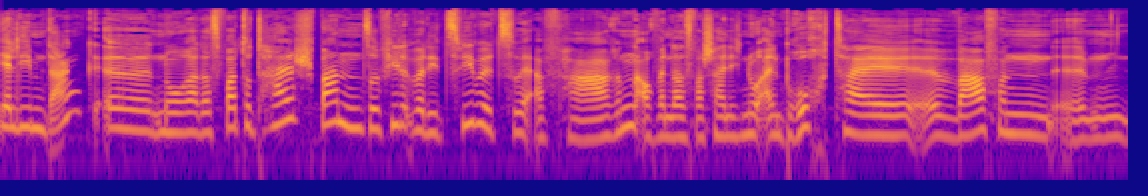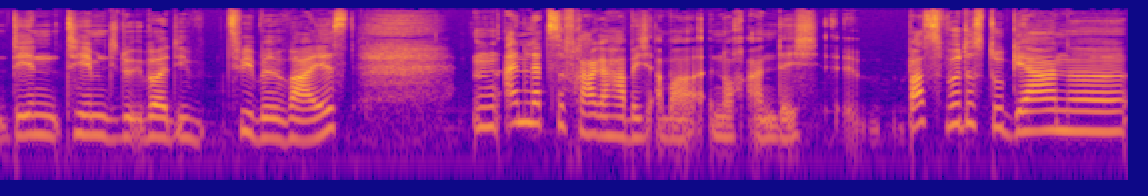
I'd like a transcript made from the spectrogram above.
Ja, lieben Dank, äh, Nora. Das war total spannend, so viel über die Zwiebel zu erfahren, auch wenn das wahrscheinlich nur ein Bruchteil äh, war von ähm, den Themen, die du über die Zwiebel weißt. Hm, eine letzte Frage habe ich aber noch an dich. Was würdest du gerne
